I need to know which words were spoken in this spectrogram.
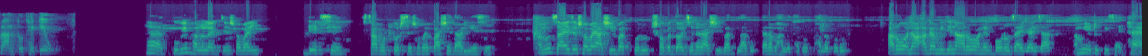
প্রান্ত থেকেও। হ্যাঁ খুবই ভালো লাগছে। সবাই দেখছে, সাপোর্ট করছে, সবাই পাশে দাঁড়িয়েছে। আমিও চাই যে সবাই আশীর্বাদ করুক, সবার দশজনের আশীর্বাদ লাগুক, তারা ভালো থাকুক, ভালো করুক। আরও আগামী দিনে আরও অনেক বড় জায়গায় যাক আমি এটুকুই চাই। হ্যাঁ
